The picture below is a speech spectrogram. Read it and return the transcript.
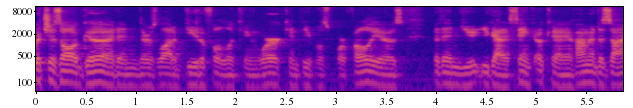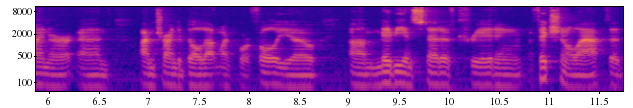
which is all good and there's a lot of beautiful looking work in people's portfolios but then you you got to think okay if i'm a designer and i'm trying to build out my portfolio um, maybe instead of creating a fictional app that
